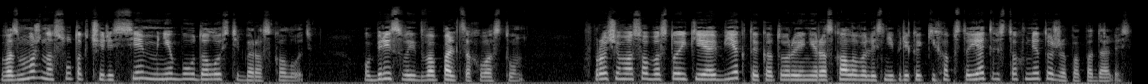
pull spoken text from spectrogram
Возможно, суток через семь мне бы удалось тебя расколоть. Убери свои два пальца, хвостун. Впрочем, особо стойкие объекты, которые не раскалывались ни при каких обстоятельствах, мне тоже попадались.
